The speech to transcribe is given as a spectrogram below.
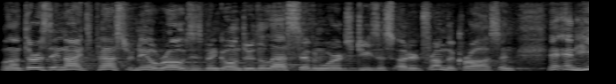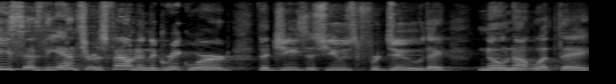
Well, on Thursday nights, Pastor Neil Rhodes has been going through the last seven words Jesus uttered from the cross, and, and he says the answer is found in the Greek word that Jesus used for do. They know not what they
